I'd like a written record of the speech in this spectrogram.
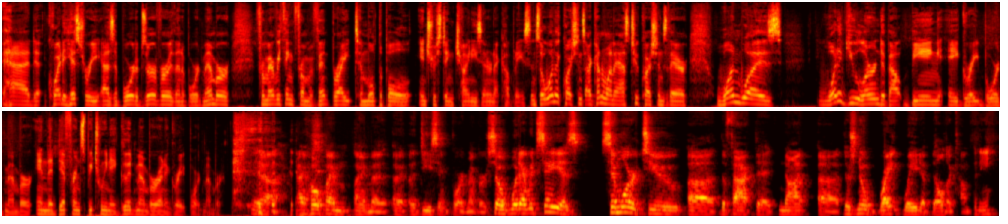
had quite a history as a board observer, then a board member, from everything from Eventbrite to multiple interesting Chinese internet companies. And so, one of the questions I kind of want to ask two questions there. One was, what have you learned about being a great board member and the difference between a good member and a great board member? yeah, I hope I'm I'm a, a, decent board member. So what I would say is similar to uh, the fact that not uh, there's no right way to build a company.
